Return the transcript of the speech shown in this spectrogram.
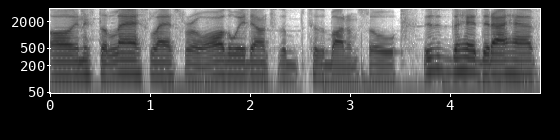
uh, and it's the last last row all the way down to the to the bottom. So this is the head that I have.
